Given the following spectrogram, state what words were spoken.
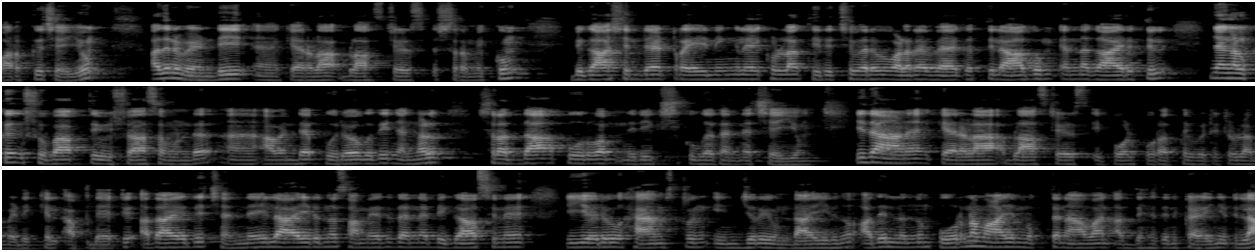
വർക്ക് ചെയ്യും. അതിനുവേണ്ടി കേരള ബ്ലാസ്റ്റേഴ്സ് ശ്രമിക്കും. ബികാഷിന്റെ ട്രെയിനിങ്ങിലേക്കുള്ള തിരിച്ചുവരവ് വളരെ വേഗത്തിലാകും എന്ന കാര്യത്തിൽ ഞങ്ങൾക്ക് ശുഭാപ്തി വിശ്വാസമുണ്ട്. അവന്റെ പുരോഗതി ഞങ്ങൾ ശ്രദ്ധാപൂർവം നിരീക്ഷിക്കുക തന്നെ ചെയ്യും. ഇതാണ് കേരള ബ്ലാസ്റ്റേഴ്സ് ഇപ്പോൾ പുറത്ത് വിട്ടിട്ടുള്ള മെഡിക്കൽ അപ്ഡേറ്റ് അതായത് ചെന്നൈയിലായിരുന്ന സമയത്ത് തന്നെ ബികാസിന് ഈ ഒരു ഹാംസ്ട്രിങ് ഇഞ്ചുറി ഉണ്ടായിരുന്നു. അതിൽ നിന്നും പൂർണമായും മുക്തനാവാൻ അദ്ദേഹത്തിന് കഴിഞ്ഞിട്ടില്ല.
